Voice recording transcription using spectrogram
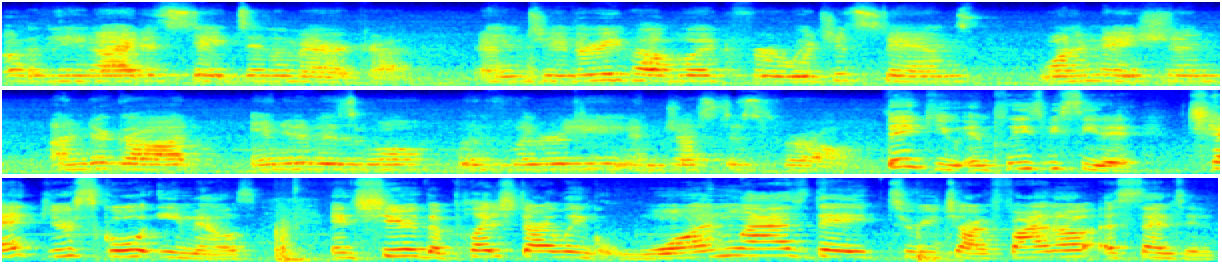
of the United States of America and to the republic for which it stands, one nation, under God, indivisible, with liberty and justice for all. Thank you, and please be seated. Check your school emails and share the Pledge Star link one last day to reach our final incentive.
